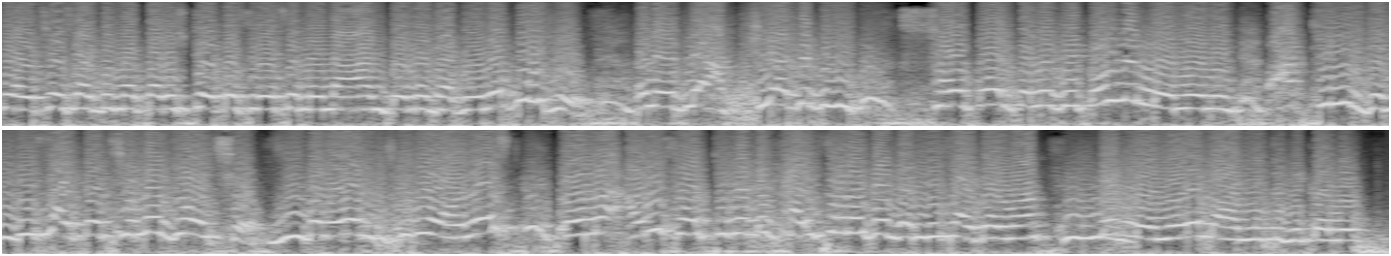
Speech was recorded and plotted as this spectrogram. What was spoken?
સોસાયટીમાં તારું સ્ટેટસ રહેશે ને તમે તેને ઢાંકીને પૂછ્યું અને એટલે આખી આજે પેલી સો કોલ તમે જે કહ્યું ને બહેનોની આખી ગંદી સાયકલ છે, મેં જોઈ છે. પણ હવે ઓનેસ્ટ એમાં અનફોર્ચ્યુનેટલી થાય છે ને તે ગંદી સાયકલમાં કે બહેનોને બહાર નથી નીકળ્યું?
